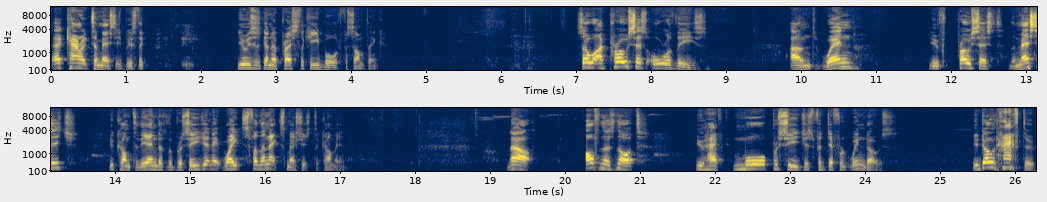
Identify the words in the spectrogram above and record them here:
a character message, because the user is going to press the keyboard for something. So I process all of these. And when you've processed the message, you come to the end of the procedure and it waits for the next message to come in. Now, often as not, you have more procedures for different windows. You don't have to,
